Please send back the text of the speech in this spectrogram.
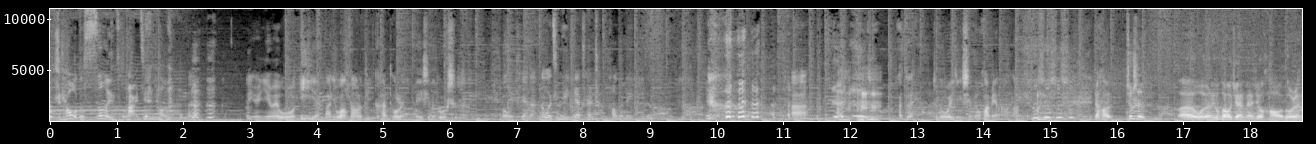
张纸条我都撕了，你从哪儿见着的？呃因为因为我一眼把你望到了底，看透了你内心的故事哦天哪，那我今天应该穿成套的内衣的。啊啊，对，这个我已经形成画面了啊。然后就是，呃，我的那个朋友圈里面就好多人，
